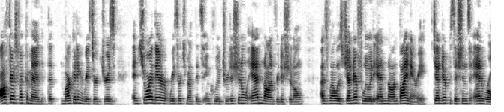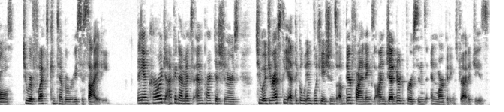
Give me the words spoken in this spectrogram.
Authors recommend that marketing researchers ensure their research methods include traditional and non traditional, as well as gender fluid and non binary, gender positions and roles to reflect contemporary society. They encourage academics and practitioners to address the ethical implications of their findings on gendered persons and marketing strategies.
